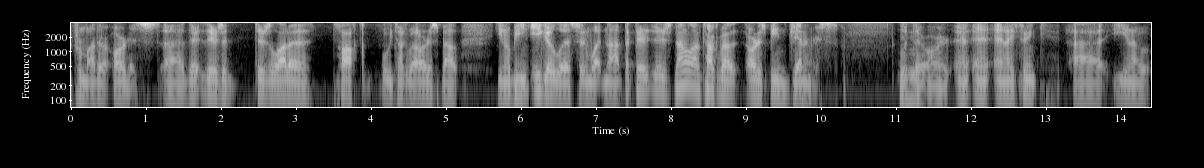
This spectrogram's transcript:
from other artists. Uh, there, there's a there's a lot of talk when we talk about artists about you know being egoless and whatnot, but there there's not a lot of talk about artists being generous with their art, and and, and I think uh, you know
